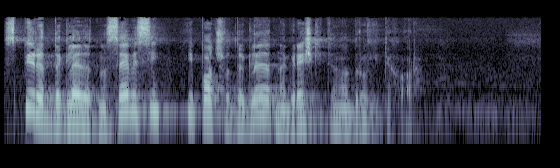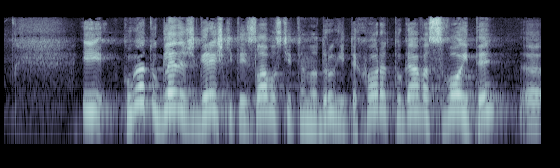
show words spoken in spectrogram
Спират да гледат на себе си и почват да гледат на грешките на другите хора. И когато гледаш грешките и слабостите на другите хора, тогава своите, е,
